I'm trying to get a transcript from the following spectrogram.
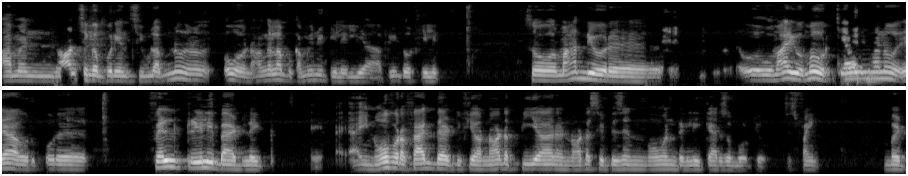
ஐ மீன் நான் சிங்கப்பூரியன்ஸ் இவ்வளோ அப்படின்னு ஓ நாங்கெல்லாம் இப்போ கம்யூனிட்டியில் இல்லையா அப்படின்ட்டு ஒரு ஃபீலிங் ஸோ ஒரு மாதிரி ஒரு ஒரு மாதிரி ரொம்ப ஒரு கேவலமான yeah, ஒரு ஒரு felt really bad like I know for a fact that if you are not a PR and not a citizen no one really cares about you it's fine but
